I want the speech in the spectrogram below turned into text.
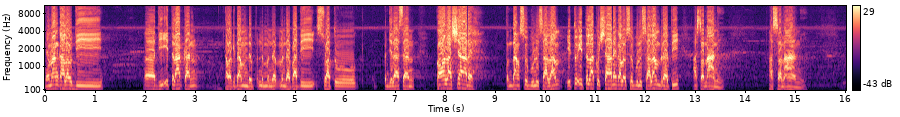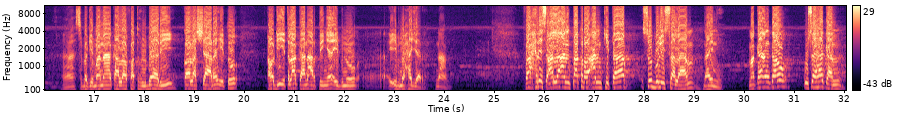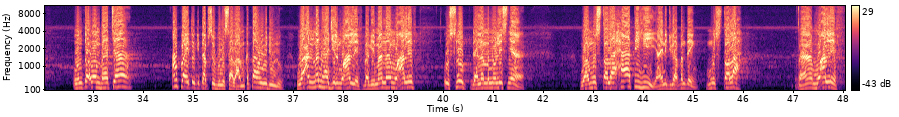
Memang kalau di uh, diitlakan kalau kita mendapati suatu penjelasan qala syarih tentang subulus salam itu itlaku syarih kalau subulus salam berarti as-sanani as-sanani nah, sebagaimana kalau Fathul Bari qala syarih itu kalau diitlakan artinya Ibnu Ibnu Hajar. Nah Fahris ala an an kitab subulis salam. Nah ini. Maka engkau usahakan untuk membaca apa itu kitab Subulus Salam. Ketahui dulu wa an manhajil muallif bagaimana muallif uslub dalam menulisnya. Wa mustalahatihi nah ini juga penting. Mustalah nah, muallif.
